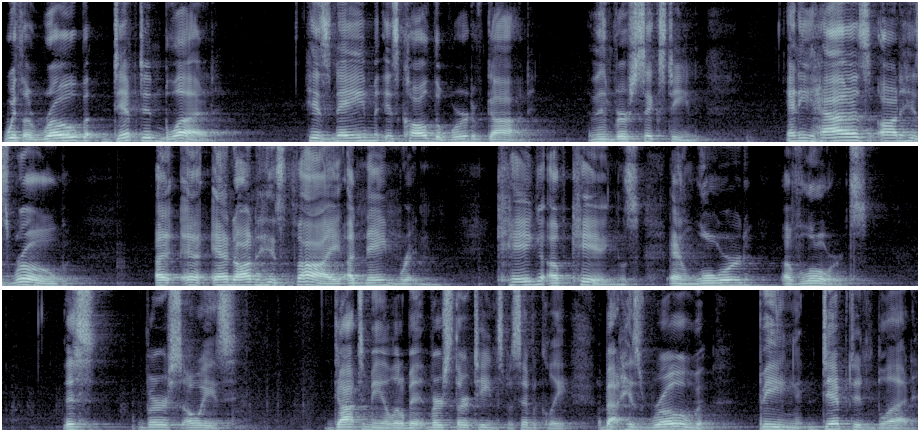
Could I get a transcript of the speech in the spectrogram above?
with a robe dipped in blood. His name is called the Word of God. And then verse 16. And he has on his robe a, and on his thigh a name written King of Kings and Lord of Lords. This verse always got to me a little bit, verse 13 specifically, about his robe being dipped in blood.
